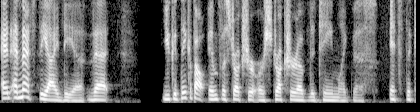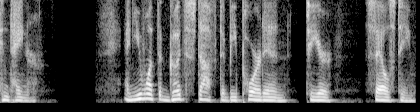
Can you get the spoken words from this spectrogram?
and and that's the idea that you could think about infrastructure or structure of the team like this it's the container. And you want the good stuff to be poured in to your sales team,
